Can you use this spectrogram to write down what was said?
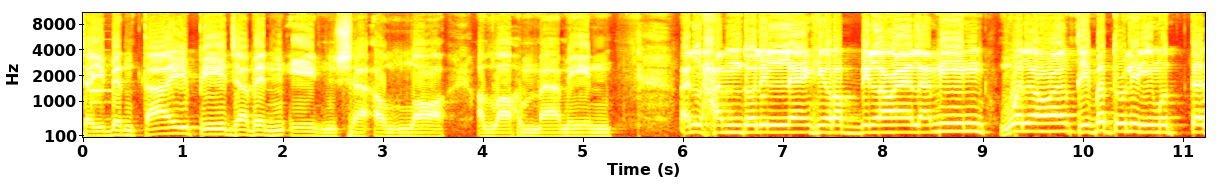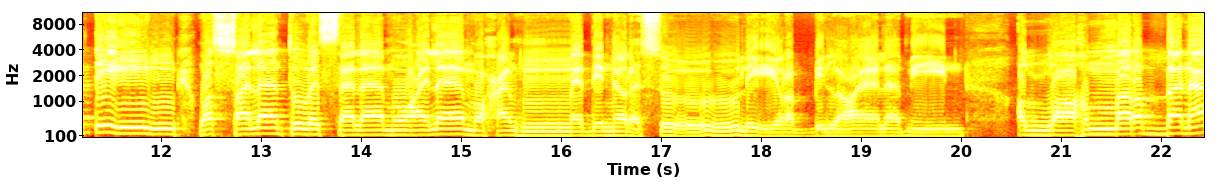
চাইবেন তাই পেয়ে যাবেন ইনশা আল্লাহ আল্লাহ আমিন। আলহামদুলিল্লাহ রব্বিল আলামিন ওয়াল আকিবাতু লিল মুত্তাকিন ওয়াস সালাতু ওয়াস সালামু আলা মুহাম্মাদিন রাসূলি রব্বিল আলামিন। اللهم ربنا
